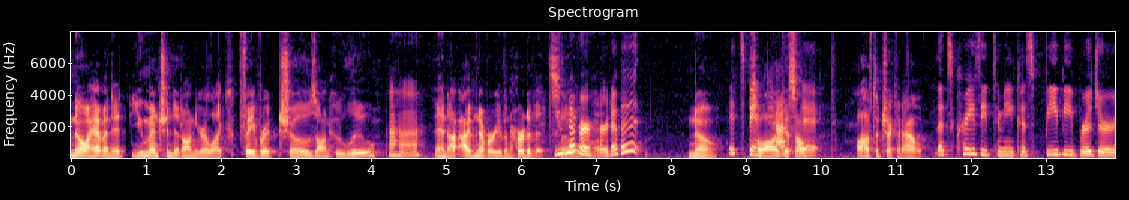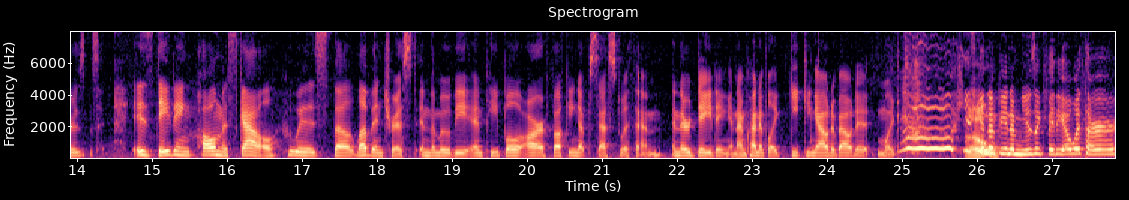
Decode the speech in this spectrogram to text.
No, I haven't. It you mentioned it on your like favorite shows on Hulu, Uh huh. and I, I've never even heard of it. You've so, never uh, heard of it? No. It's So fantastic. I guess I'll- I'll have to check it out. That's crazy to me because Phoebe Bridgers is dating Paul Mescal, who is the love interest in the movie, and people are fucking obsessed with him. And they're dating, and I'm kind of like geeking out about it. I'm like, oh, he's Oh. gonna be in a music video with her.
